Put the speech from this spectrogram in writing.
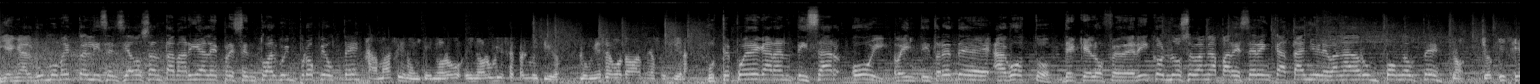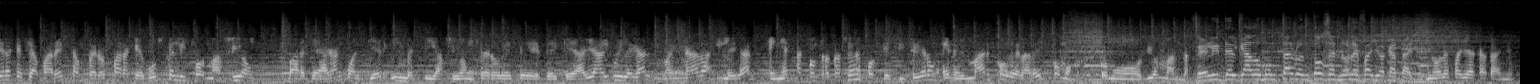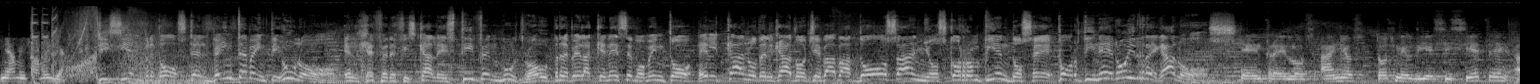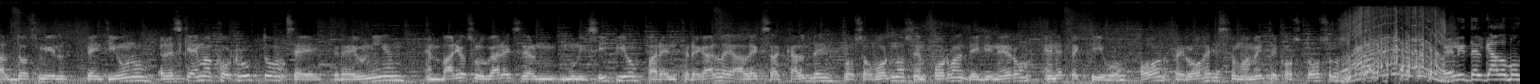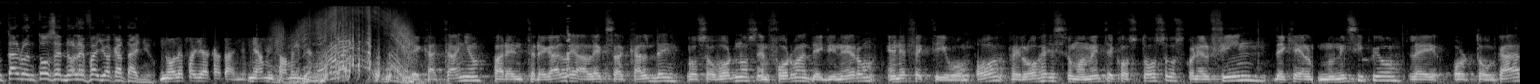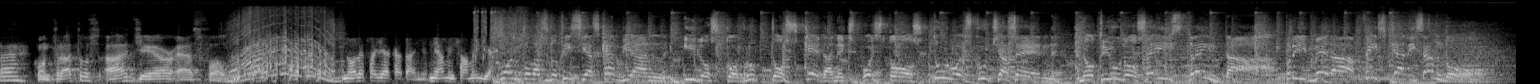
¿Y en algún momento el licenciado Santa María le presentó algo impropio a usted? Jamás y nunca, y no lo, y no lo hubiese permitido. Lo hubiese votado en mi oficina. ¿Usted puede garantizar hoy, 23 de agosto, de que los Federicos no se van a aparecer en Cataño y le van a dar un pon a usted? No, yo quisiera que se aparezcan, pero es para que busquen la información, para que hagan cualquier investigación. Pero de que, de que haya algo ilegal, no hay nada ilegal en estas contrataciones porque se hicieron en el marco de la ley como, como Dios manda. Félix Delgado Montalvo entonces no le falló a Cataño. Cataño. No le falla a Cataño, ni a mi familia. Diciembre 2 del 2021. El jefe de fiscales Stephen Muldrow revela que en ese momento el Cano Delgado llevaba dos años corrompiéndose por dinero y regalos. que entre los años 2017 al 2021 el esquema corrupto se reunían en varios lugares del municipio para entregarle al exalcalde los sobornos en forma de dinero en efectivo o relojes sumamente costosos. Félix Delgado Montalvo entonces no le falló a Cataño. No le falla a Cataño, ni a mi familia. de Cataño para entregarle al exalcalde los sobornos en forma de dinero en efectivo o relojes sumamente costosos con el fin de que el municipio le otorgara contratos a JR Asphalt. No le falla a Cataño, ni a mi familia. Cuando las noticias cambian y los corruptos quedan expuestos, tú lo escuchas en Noti 1630. Primera fiscalizando.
